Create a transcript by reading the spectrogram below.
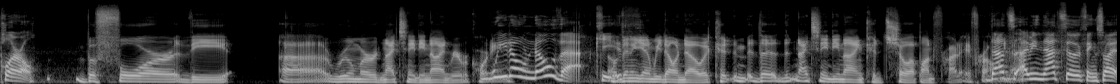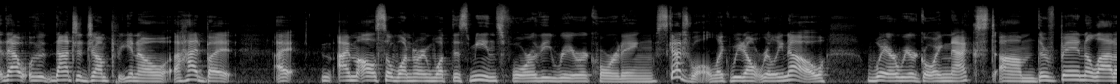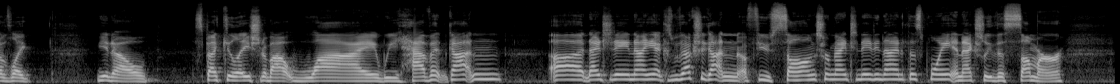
Plural. before the uh, rumored 1989 re-recording. We don't know that, Keith. Oh, then again, we don't know. It could the, the 1989 could show up on Friday for all That's know. I mean that's the other thing. So I, that not to jump, you know, ahead, but I I'm also wondering what this means for the re-recording schedule. Like we don't really know where we're going next. Um there've been a lot of like you know, speculation about why we haven't gotten uh, 1989 yet because we've actually gotten a few songs from 1989 at this point, and actually this summer,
